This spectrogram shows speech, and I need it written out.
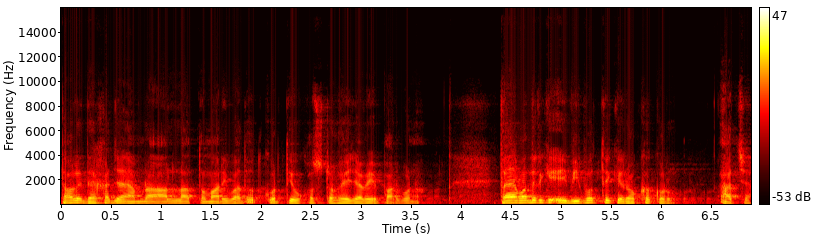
তাহলে দেখা যায় আমরা আল্লাহ তোমার ইবাদত করতেও কষ্ট হয়ে যাবে, পারব না। তাই আমাদেরকে এই বিপদ থেকে রক্ষা করো। আচ্ছা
